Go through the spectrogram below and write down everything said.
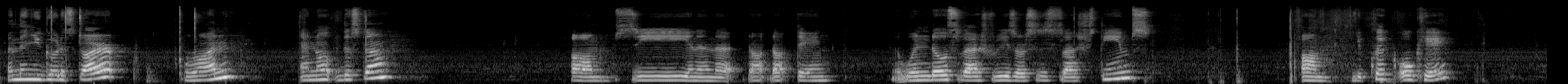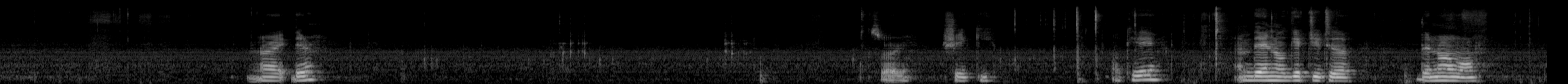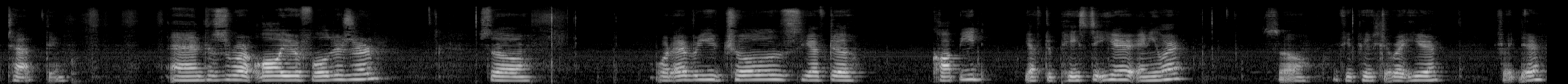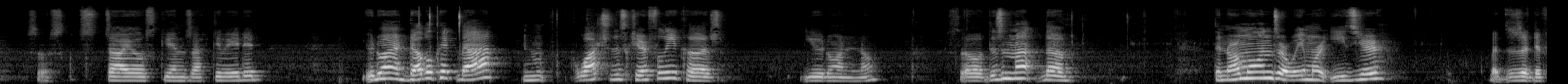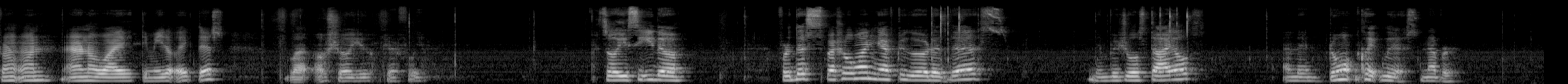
And then you go to start, run, and note this down. Um, C, and then that dot dot thing. The Windows slash resources slash themes. Um, you click OK. Alright, there. Sorry. shaky. Okay, and then it'll get you to the normal tab thing. And this is where all your folders are. So whatever you chose, you have to copied, you have to paste it here anywhere. So if you paste it right here, it's right there. So style skins activated. You'd want to double click that watch this carefully because you want to know. So this is not the the normal ones are way more easier, but this is a different one. I don't know why they made it like this, but I'll show you carefully. So you see the for this special one, you have to go to this, then visual styles, and then don't click this, never.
